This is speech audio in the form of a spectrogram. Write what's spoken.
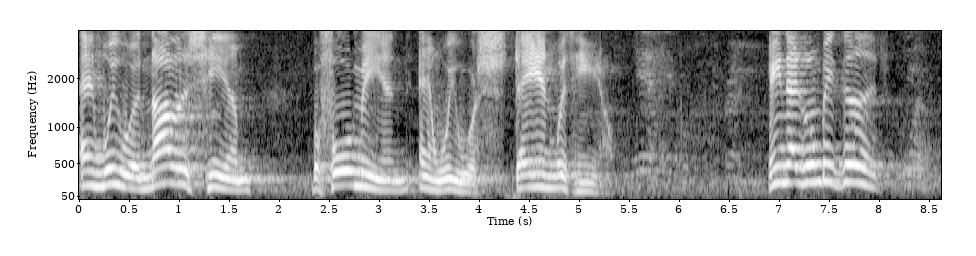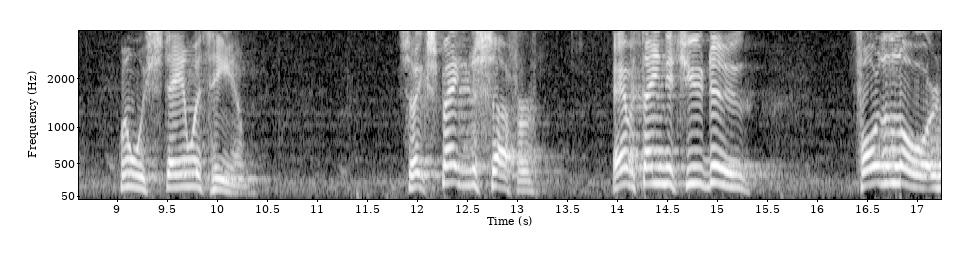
And we will acknowledge Him before men, and we will stand with Him. Ain't that going to be good? When we stand with Him. So expect to suffer. Everything that you do for the Lord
